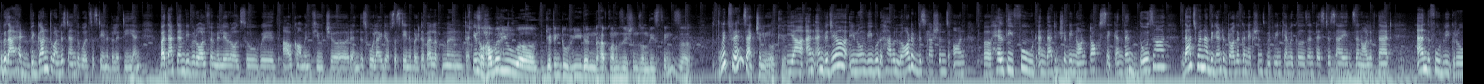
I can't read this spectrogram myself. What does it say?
because i had begun to understand the word sustainability and by that time we were all familiar also with our common future and this whole idea of sustainable development and, you know so, how were you uh, getting to read and have conversations on these things? Uh, with friends actually Okay. yeah and and vijaya you know we would have a lot of discussions on uh, healthy food and that it should be hmm. non-toxic. And then those are that's when i began to draw the connections between chemicals and pesticides and all of that and the food we grow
